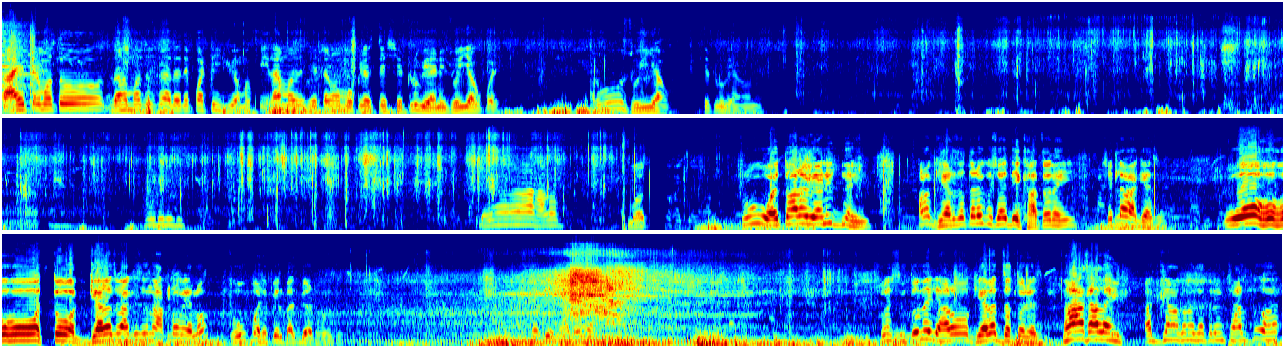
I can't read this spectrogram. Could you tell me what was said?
આ ખેતરમાં તો દહ મજૂર કરતા હતા, તે પટી ગયું. અમે પેલા ખેતરમાં મોકલ્યો તે કેટલું વ્યાની જોઈ આવું પડે. અરે જોઈ આવું કેટલું શું હોય તો હારો વેણ્યું જ નહીં. હારો ઘેર જતો રહ્યો કે શું દેખાતો નહીં? કેટલા વાગ્યા છે? ઓહો, હો હો તો અગિયાર જ વાગે છે આટલો વહેલો? જોવું પડે, પેલી બાદ બેઠો હોય તો સૂતો નહીં હારો ઘેર જ જતો રહે. ના ચાલે અગિયાર વાગ્યાનો જતો રહીને ચાલતું હે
